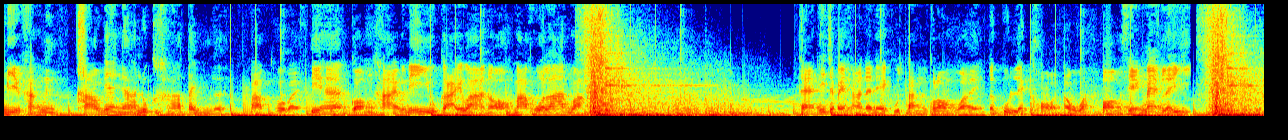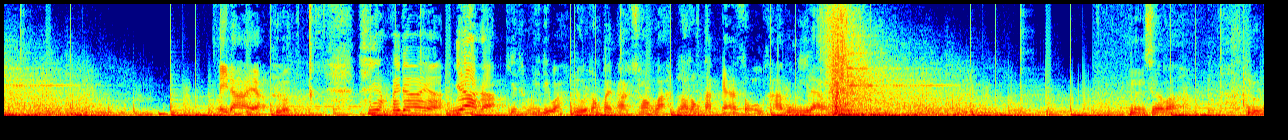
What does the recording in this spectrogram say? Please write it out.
มีอีกครั้งหนึ่งคราวเนี้ยงานลูกค้าเต็มเลยปั๊บโทรไปพี่ฮะกองถ่ายวันนี้อยู่ไกลว่ะน้องมาโคราชว่ะแทนที่จะไปหานันเอกกูตั้งกล้องไว้ แล้วกูเล็กคอร์ดเอาวะปลอมเสียงแม่งเลย ไม่ได้อะคือแบบเทียบไม่ได้อะ ยากอะเทียทำไมดีวะ หรือว่าต้องไปปากช่องวะ เราต้องตัดงานส่งลูกค้าพรุ่งนี้แล้ว มึงเชื่อป่ะลุ้น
